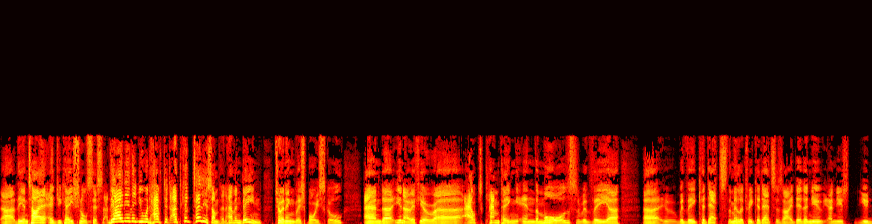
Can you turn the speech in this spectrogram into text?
uh, the entire educational system. The idea that you would have to, I can tell you something, having been to an English boys' school, and uh, you know, if you're uh, out camping in the moors with the uh, with the cadets, the military cadets, as I did, and you and you you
